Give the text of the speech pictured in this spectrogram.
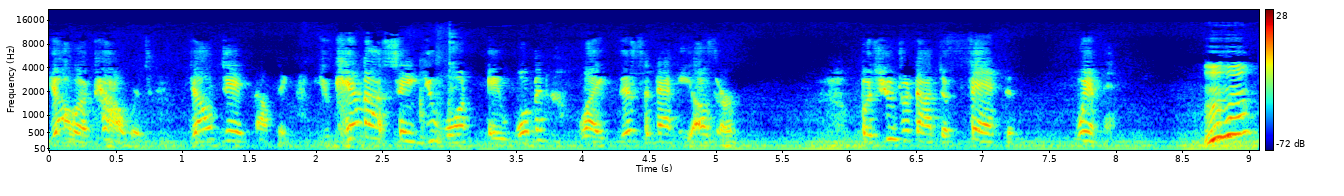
Y'all are cowards. Y'all did nothing. You cannot say you want a woman like this and that and the other, but you do not defend women. Mm-hmm.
